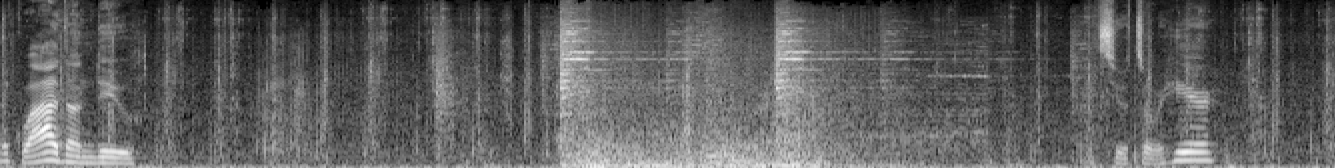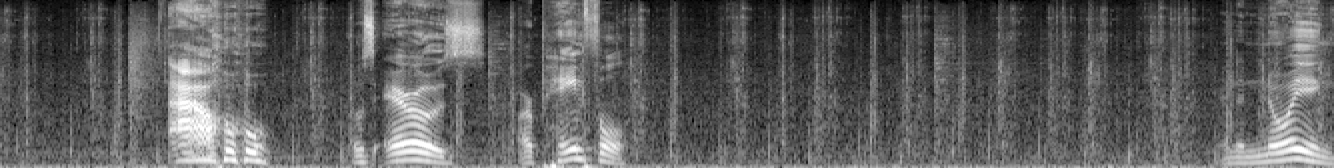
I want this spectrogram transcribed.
Look what I done do. Let's see what's over here. Ow! Those arrows are painful. and annoying.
